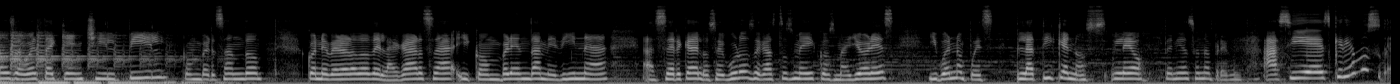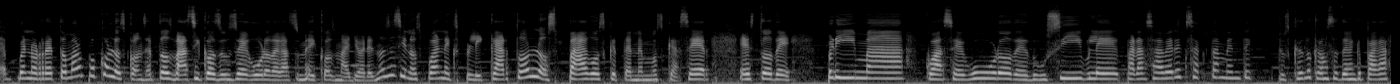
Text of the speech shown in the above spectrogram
Estamos de vuelta aquí en Chilpil conversando con Everardo de la Garza y con Brenda Medina acerca de los seguros de gastos médicos mayores. Y bueno, pues platíquenos. Leo, tenías una pregunta. Así es, queríamos, eh, bueno, retomar un poco los conceptos básicos de un seguro de gastos médicos mayores. No sé si nos pueden explicar todos los pagos que tenemos que hacer, esto de prima, coaseguro, deducible, para saber exactamente pues qué es lo que vamos a tener que pagar.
